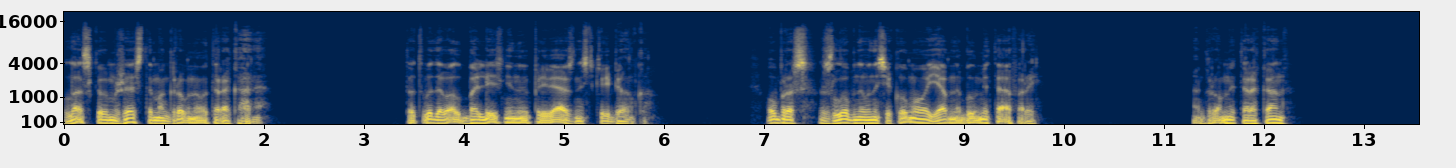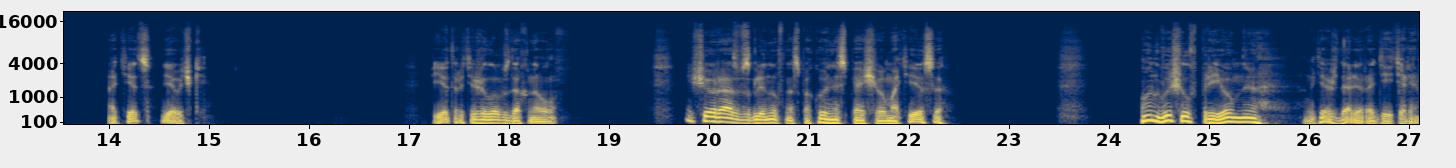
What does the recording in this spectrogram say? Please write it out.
ласковым жестом огромного таракана. Тот выдавал болезненную привязанность к ребенку. Образ злобного насекомого явно был метафорой. Огромный таракан. Отец девочки. Пьетро тяжело вздохнул. Еще раз взглянув на спокойно спящего Матиаса, он вышел в приемную, где ждали родители.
